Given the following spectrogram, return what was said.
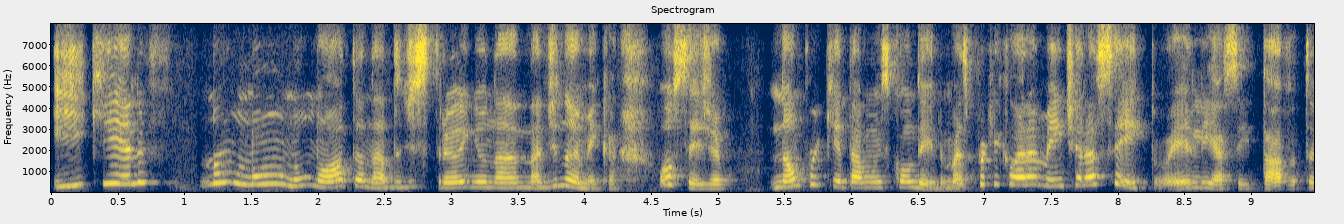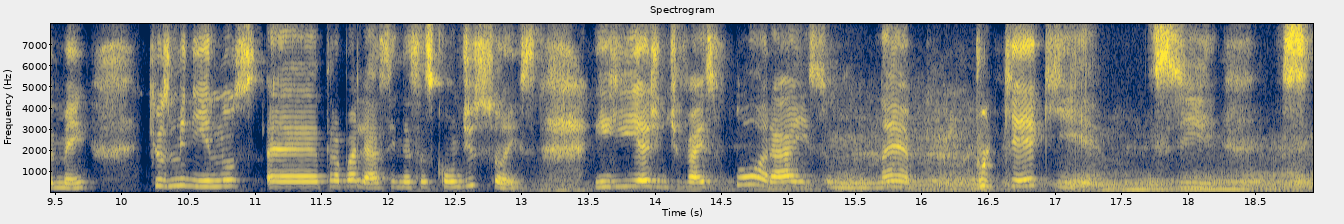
e que ele não, não, não nota nada de estranho na, na dinâmica. Ou seja, não porque estavam escondendo, mas porque claramente era aceito. Ele aceitava também que os meninos é, trabalhassem nessas condições. E a gente vai explorar isso, né? Por que, que se, se,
